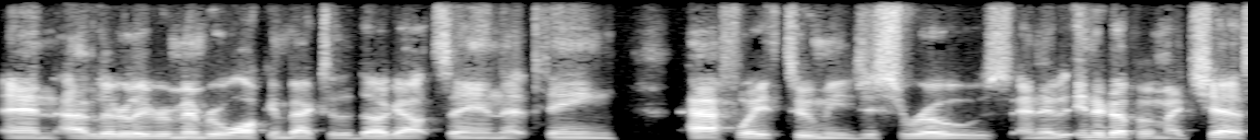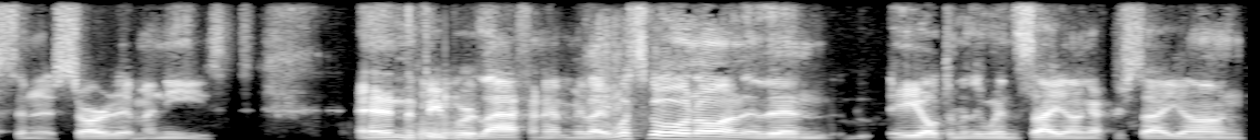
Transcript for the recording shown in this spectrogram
And I literally remember walking back to the dugout saying that thing halfway to me just rose, and it ended up at my chest, and it started at my knees. And the people hmm. were laughing at me like, "What's going on?" And then he ultimately wins Cy Young after Cy Young.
